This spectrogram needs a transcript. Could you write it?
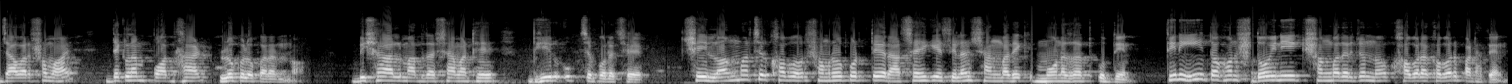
যাওয়ার সময় দেখলাম পথঘাট লোকলোকারণ্য। বিশাল মাদ্রাসা মাঠে ভিড় উপচে পড়েছে। সেই লং মার্চের খবর সংগ্রহ করতে রাজশাহী গিয়েছিলেন সাংবাদিক মোনাজাত উদ্দিন। তিনি তখন দৈনিক সংবাদের জন্য খবরাখবর পাঠাতেন।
